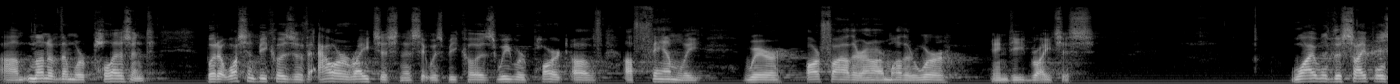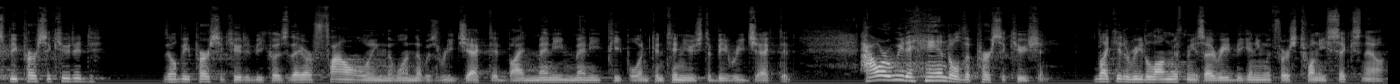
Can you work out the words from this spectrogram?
um, none of them were pleasant. But it wasn't because of our righteousness. It was because we were part of a family where our father and our mother were indeed righteous. Why will disciples be persecuted? They'll be persecuted because they are following the one that was rejected by many, many people and continues to be rejected. How are we to handle the persecution? I'd like you to read along with me as I read, beginning with verse 26 now.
